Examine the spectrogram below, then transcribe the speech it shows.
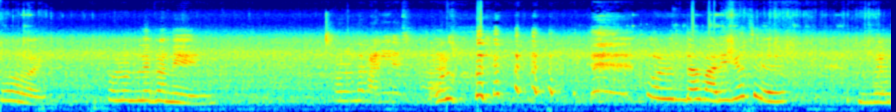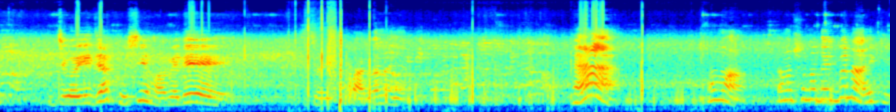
কই? অরুণ লেখা নেই। অরুণদা বাড়ি গেছে? জয়ী যা খুশি হবে রে। জয়ী তো পাগল হয়ে যাবে হ্যাঁ ওমা আমার সোনা দেখবে না এ কি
